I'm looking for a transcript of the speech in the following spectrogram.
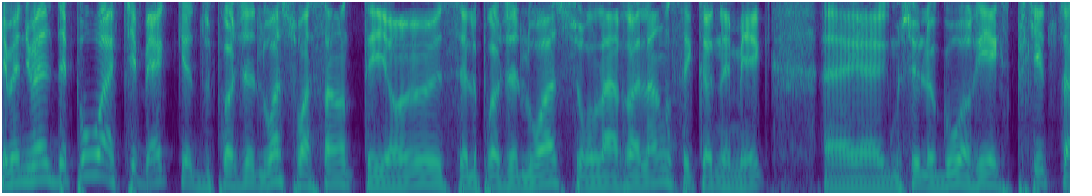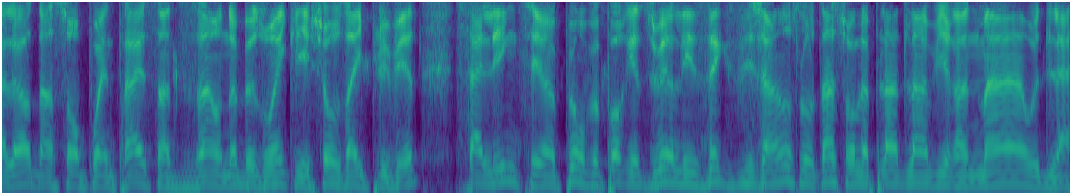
Emmanuel, dépôt à Québec du projet de loi 61, c'est le projet de loi sur la relance économique. Euh, Monsieur Legault a réexpliqué tout à l'heure dans son point de presse en disant on a besoin que les choses aillent plus vite. Sa ligne, c'est un peu, on veut pas réduire les exigences, autant sur le plan de l'environnement ou de la,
